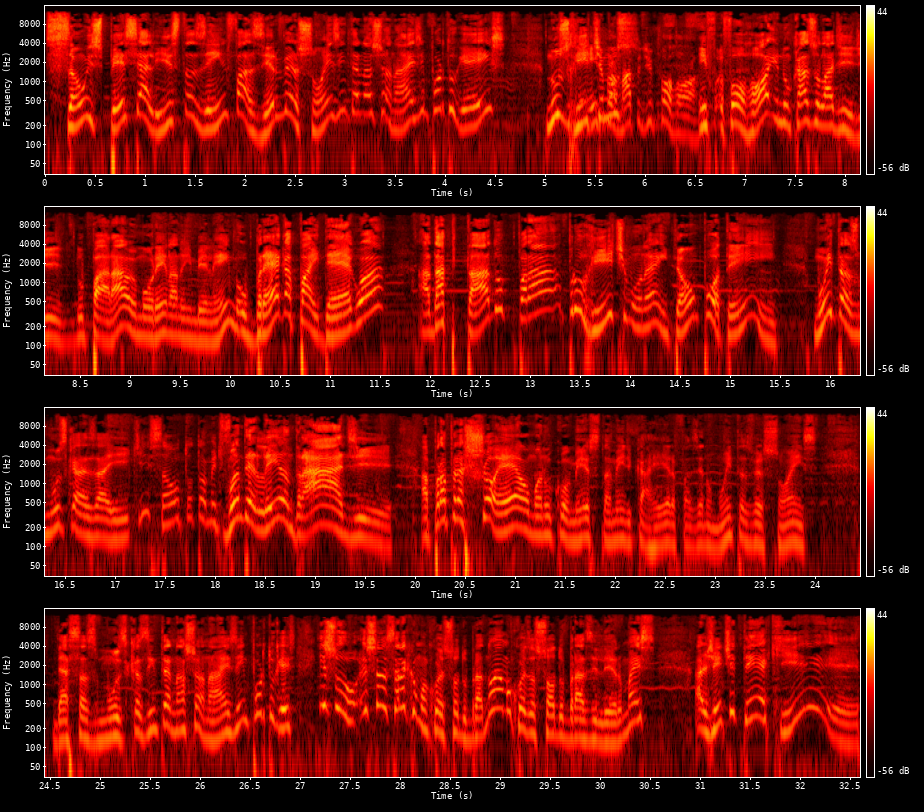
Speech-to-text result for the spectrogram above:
são especialistas em fazer versões internacionais em português nos ritmos. Em formato de forró. Em fo- forró, e no caso lá de, de- do Pará, eu morei lá no, em Belém, o Brega Pai d'Égua adaptado para pro ritmo, né? Então, pô, tem muitas músicas aí que são totalmente. Vanderlei Andrade, a própria Joelma no começo também de carreira, fazendo muitas versões dessas músicas internacionais em português. Isso, isso será que é uma coisa só do Brasil? Não é uma coisa só do brasileiro, mas a gente tem aqui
